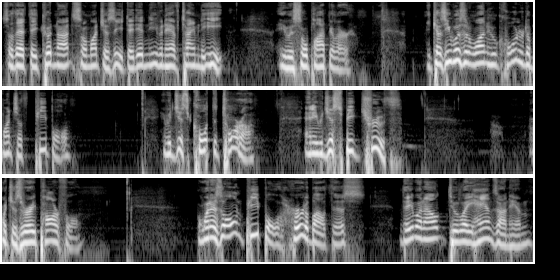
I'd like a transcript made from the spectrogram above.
so that they could not so much as eat. They didn't even have time to eat. He was so popular. Because he wasn't one who quoted a bunch of people, he would just quote the Torah and he would just speak truth, which is very powerful. When his own people heard about this, they went out to lay hands on him,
